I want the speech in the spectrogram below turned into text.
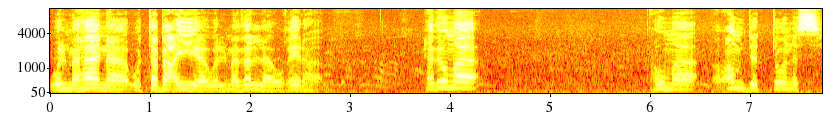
والمهانة والتبعية والمذلة وغيرها. هذوما هما عمدة تونس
